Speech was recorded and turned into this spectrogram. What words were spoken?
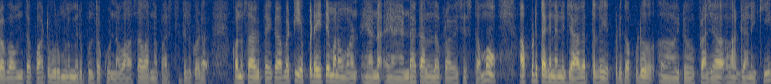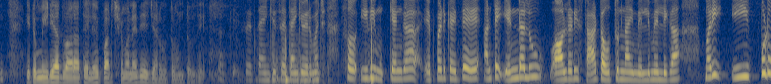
ప్రభావంతో పాటు ఉరుముల మెరుపులతో కూడిన వాతావరణ పరిస్థితులు కూడా కొనసాగుతాయి కాబట్టి ఎప్పుడైతే మనం ఎండ ఎండాకాలంలో ప్రవేశిస్తామో అప్పుడు తగినన్ని జాగ్రత్తలు ఎప్పటికప్పుడు ఇటు ఇటు ప్రజా వర్గానికి ఇటు మీడియా ద్వారా తెలియపరచడం అనేది జరుగుతూ ఉంటుంది. Okay sir thank you sir thank you very much so ఇది ముఖ్యంగా ఎప్పటికైతే అంటే ఎండలు ఆల్రెడీ స్టార్ట్ అవుతున్నాయి మెల్లిమెల్లిగా. మరి ఇప్పుడు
